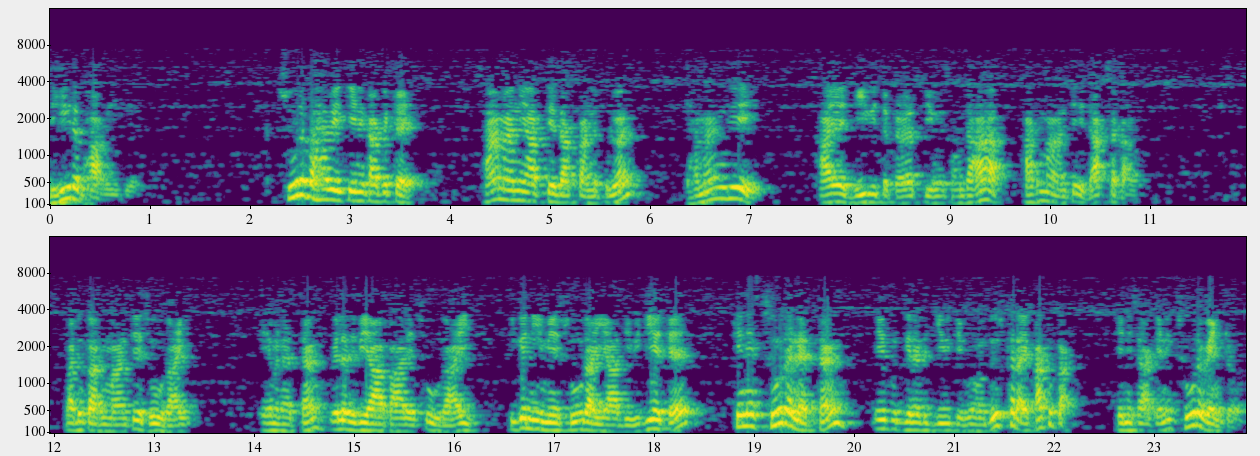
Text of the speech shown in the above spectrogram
ධීර භාවය කියන. සූර භාවය කියන එක අපිට සාමාන්‍ය අර්ථය දක්වන්න පුළුවන්. තමන්ගේ කාය ජීවිත පැවැත්වීම සඳහා කර්මාන්තයේ දක්ෂකම. වඩු කර්මාන්තයේ සූරයි. එහෙම නැත්නම් වෙළඳ ව්‍යාපාරයේ සූරයි, ඉගෙනීමේ සූරයි ආදී විදිහට කෙනෙක් සූර නැත්නම් ඒ පුද්ගලයාගේ ජීවිතය බොහොම දුෂ්කරයි කටුකයි. ඒ නිසා කෙනෙක් සූර වෙන්න ඕන.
